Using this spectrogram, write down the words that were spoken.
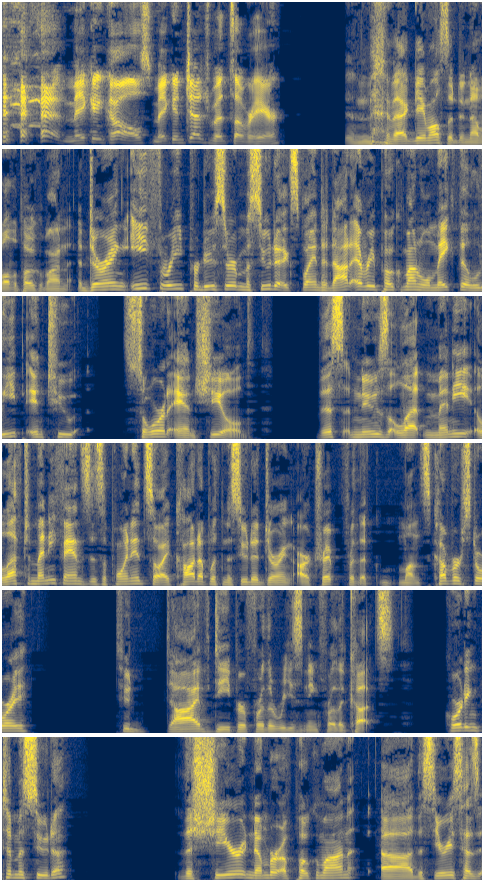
making calls, making judgments over here. And that game also didn't have all the Pokemon. During E3, producer Masuda explained that not every Pokemon will make the leap into Sword and Shield. This news let many left many fans disappointed, so I caught up with Masuda during our trip for the month's cover story to dive deeper for the reasoning for the cuts. According to Masuda, the sheer number of Pokemon uh, the series has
